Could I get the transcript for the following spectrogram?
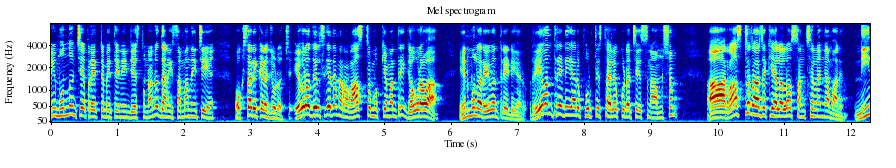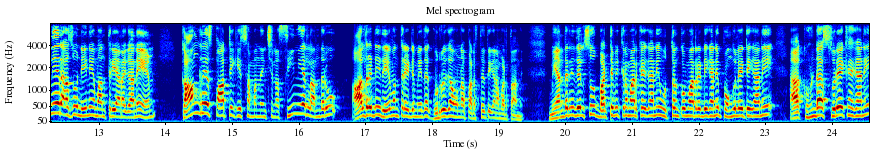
మీ ముందుంచే ప్రయత్నం అయితే నేను చేస్తున్నాను. దానికి సంబంధించి ఒకసారి ఇక్కడ చూడొచ్చు. ఎవరో తెలుసు కదా మన రాష్ట్ర ముఖ్యమంత్రి గౌరవ యనుమల రేవంత్ రెడ్డి గారు. రేవంత్ రెడ్డి గారు పూర్తి స్థాయిలో కూడా చేసిన అంశం ఆ రాష్ట్ర రాజకీయాలలో సంచలనంగా మారింది. నేనే రాజు నేనే మంత్రి అనగానే కాంగ్రెస్ పార్టీకి సంబంధించిన సీనియర్లు అందరూ ఆల్రెడీ రేవంత్ రెడ్డి మీద గుర్రుగా ఉన్న పరిస్థితి కనబడుతోంది. మీ అందరికీ తెలుసు బట్టి విక్రమార్క కానీ ఉత్తమ్ కుమార్ రెడ్డి కానీ పొంగులేటి కానీ ఆ కుండా సురేఖ కానీ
